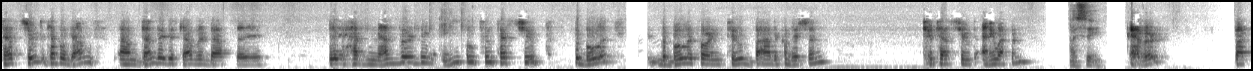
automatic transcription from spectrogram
test shoot a couple of guns, and then they discovered that they they had never been able to test shoot the bullets. The bullets are in too bad a condition to test shoot any weapon. I see. Ever. But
